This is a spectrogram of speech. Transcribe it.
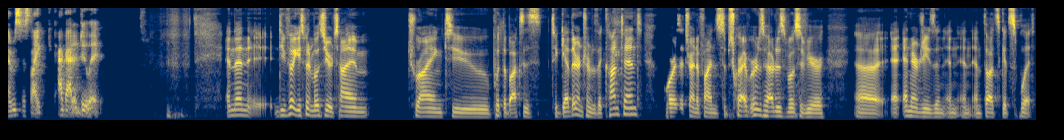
I was just like, I got to do it. And then, uh, do you feel like you spend most of your time trying to put the boxes together in terms of the content, or is it trying to find subscribers? How does most of your uh, energies and, and, and thoughts get split?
